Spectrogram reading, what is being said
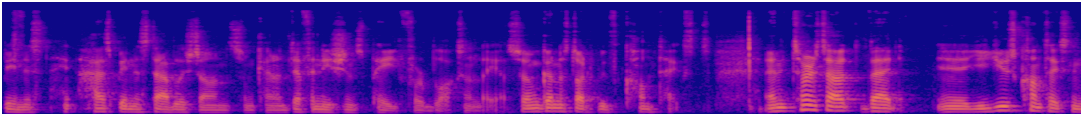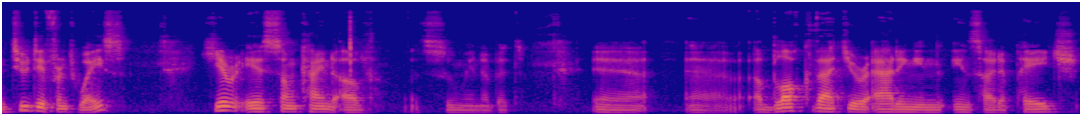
been has been established on some kind of definitions page for blocks and layouts. So I'm going to start with context, and it turns out that uh, you use context in two different ways. Here is some kind of let's zoom in a bit. Uh, uh, a block that you're adding in inside a page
